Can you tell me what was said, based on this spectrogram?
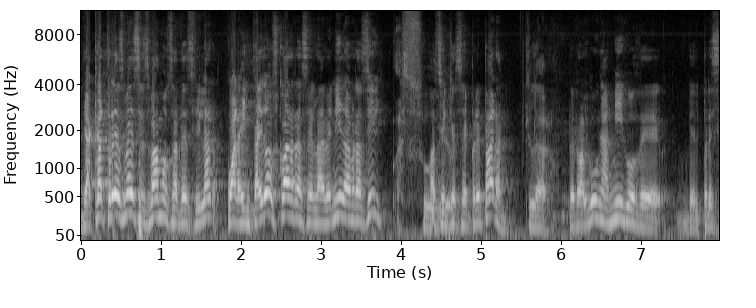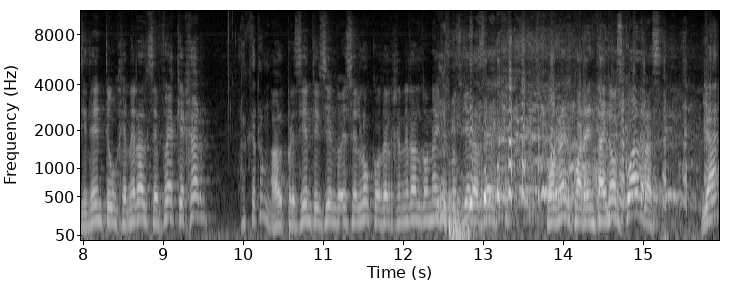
de acá tres meses vamos a desfilar 42 cuadras en la Avenida Brasil. Así Dios. que se preparan. Claro. Pero algún amigo de- del presidente, un general, se fue a quejar Ah, al presidente diciendo, ese loco del general Donaires nos quiere hacer correr 42 cuadras. ¿Ya?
